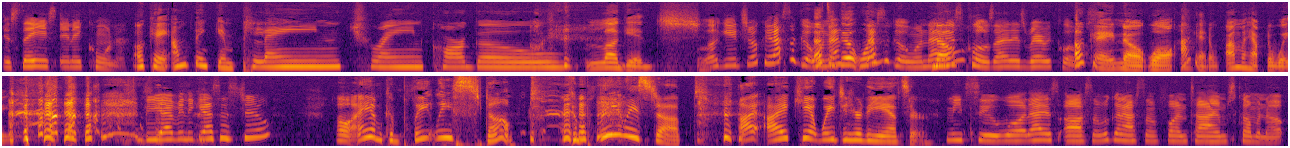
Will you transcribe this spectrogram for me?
it stays in a corner. Okay, I'm thinking plane, train, cargo, luggage. Luggage. Okay, that's a good That's one. a good one? That's a good one. That is No? close. That is very close. Okay, no. Well, I got I'm going to have to wait. Do you have any guesses, Jill? Oh, I am completely stumped. completely stumped. I, I can't wait to hear the answer. Me too. Well, that is awesome. We're gonna have some fun times coming up.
